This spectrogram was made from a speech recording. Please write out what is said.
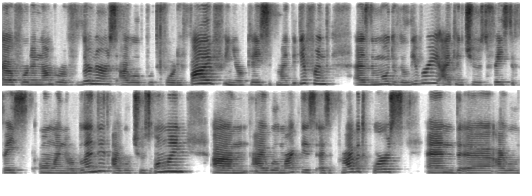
Uh, for the number of learners, I will put 45. In your case, it might be different. As the mode of delivery, I can choose face-to-face, -face, online or blended. I will choose online. Um, I will mark this as a private course and uh, I will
